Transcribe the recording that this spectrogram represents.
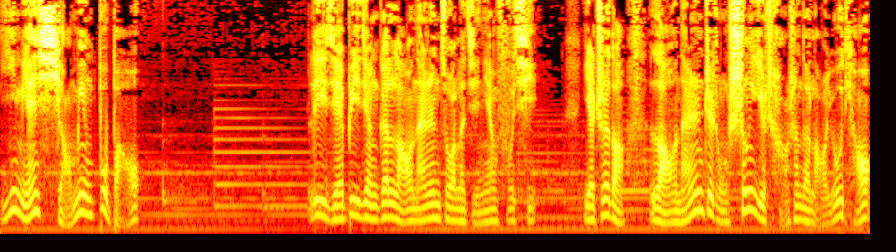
以免小命不保。丽姐毕竟跟老男人做了几年夫妻，也知道老男人这种生意场上的老油条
